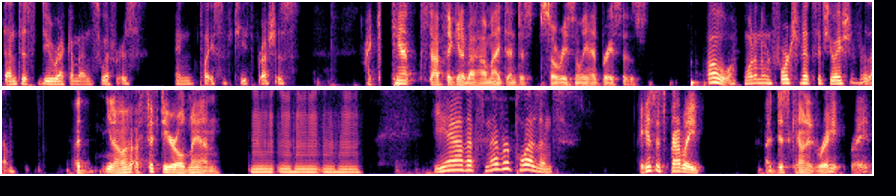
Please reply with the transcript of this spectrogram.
dentists do recommend Swiffers in place of teeth brushes. I can't stop thinking about how my dentist so recently had braces. Oh, what an unfortunate situation for them. A you know a fifty year old man. Mm-hmm, mm-hmm. Yeah, that's never pleasant. I guess it's probably a discounted rate, right?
